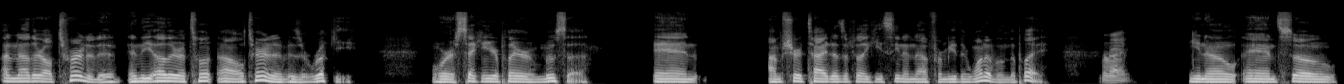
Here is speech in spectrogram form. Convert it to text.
another alternative, and the other alter- uh, alternative is a rookie or a second year player of Moussa. And I'm sure Ty doesn't feel like he's seen enough from either one of them to play. Right. You know, and so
